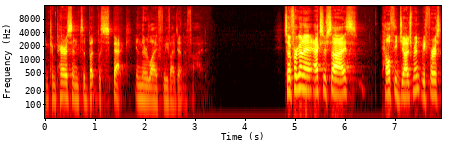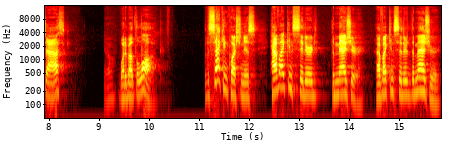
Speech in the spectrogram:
in comparison to but the speck in their life we've identified. So, if we're going to exercise healthy judgment, we first ask, you know, what about the log? The second question is, have I considered the measure? Have I considered the measure?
